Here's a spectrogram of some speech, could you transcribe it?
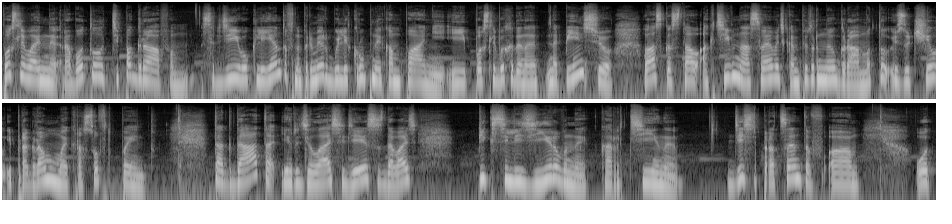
После войны работал типографом. Среди его клиентов, например, были крупные компании. И после выхода на, на пенсию Ласка стал активно осваивать компьютерную грамоту, изучил и программу Microsoft Paint. Тогда-то и родилась идея создавать пикселизированные картины. 10% э, от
